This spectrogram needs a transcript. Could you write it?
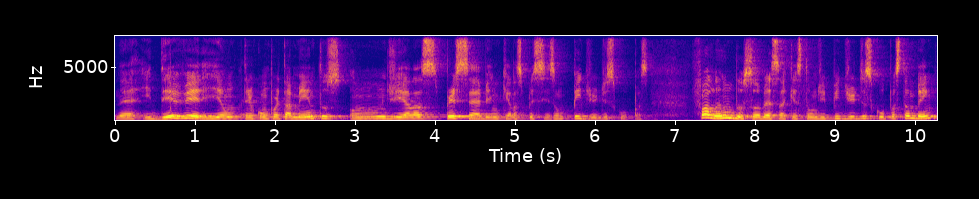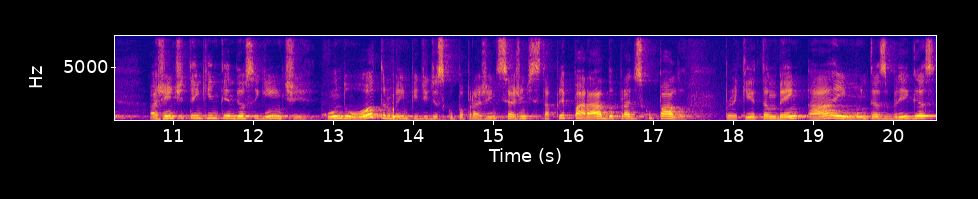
né, e deveriam ter comportamentos onde elas percebem que elas precisam pedir desculpas. Falando sobre essa questão de pedir desculpas também, a gente tem que entender o seguinte: quando o outro vem pedir desculpa para a gente, se a gente está preparado para desculpá-lo. Porque também há em muitas brigas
